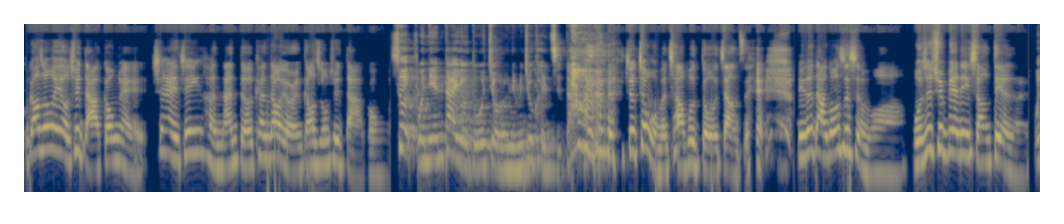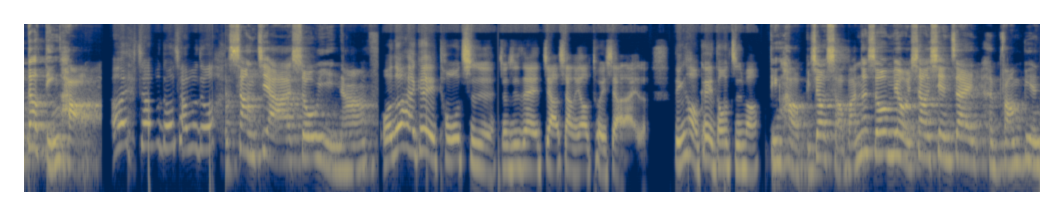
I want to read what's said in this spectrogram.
我高中也有去打工哎，现在已经很难得看到有人高中去打工了。所以我年代有多久了，你们就可以知道，就就我们差不多这样子。你的打工是什么啊？我是去便利商店哎，我到顶好，哎，差不多差不多，上架啊，收银啊，我都还可以偷吃，就是在架上要退下来了。顶好可以偷吃吗？顶好。比较少吧，那时候没有像现在很方便。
